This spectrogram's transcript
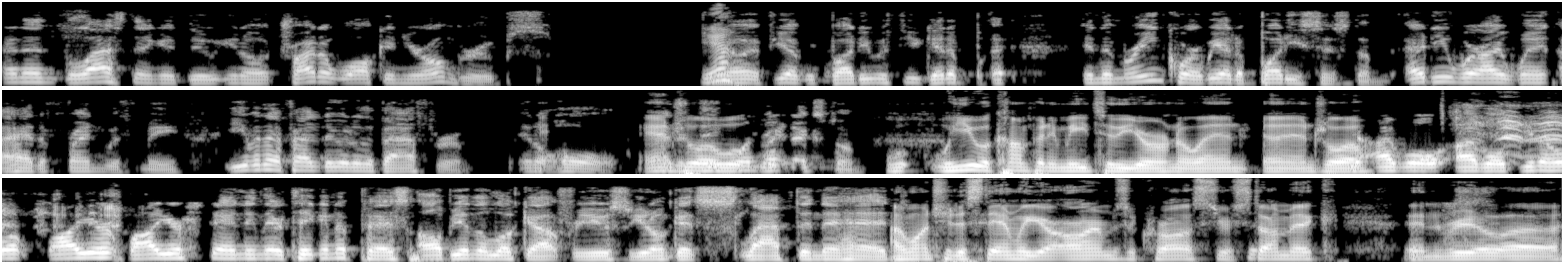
and then the last thing I do, you know, try to walk in your own groups. Yeah. You know, if you have a buddy with you, get a. In the Marine Corps, we had a buddy system. Anywhere I went, I had a friend with me, even if I had to go to the bathroom in a hole. Angelo, will- right next to him. Will you accompany me to the urinal, An- uh, Angelo? I will. I will. You know what? While you're while you're standing there taking a piss, I'll be on the lookout for you, so you don't get slapped in the head. I want you to stand with your arms across your stomach and real, uh,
